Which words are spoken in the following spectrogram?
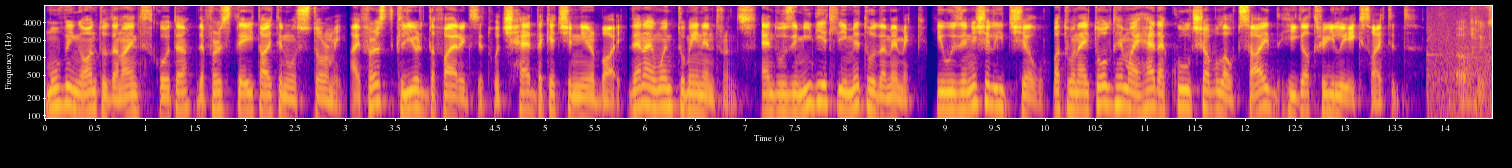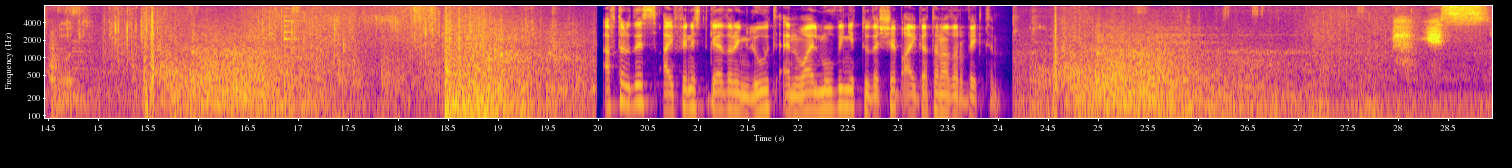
Moving on to the 9th quota, the first day Titan was stormy. I first cleared the fire exit, which had the kitchen nearby. Then I went to main entrance, and was immediately met with a mimic. He was initially chill, but when I told him I had a cool shovel outside, he got really excited. About to explode. After this, I finished gathering loot, and while moving it to the ship, I got another victim. Yes!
